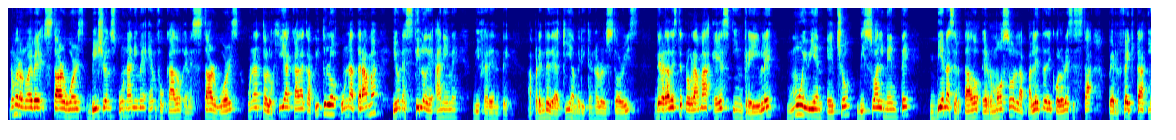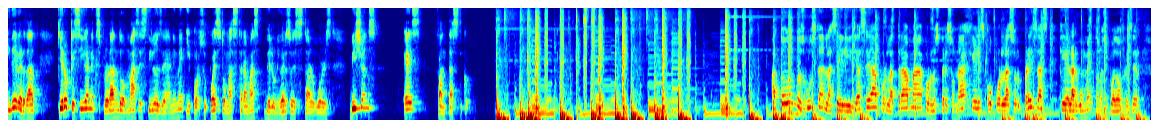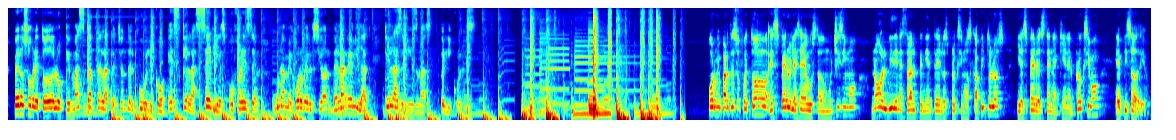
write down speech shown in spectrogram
Número 9. Star Wars Visions, un anime enfocado en Star Wars, una antología, cada capítulo, una trama y un estilo de anime diferente. Aprende de aquí American Horror Stories. De verdad este programa es increíble, muy bien hecho, visualmente bien acertado, hermoso, la paleta de colores está perfecta y de verdad quiero que sigan explorando más estilos de anime y por supuesto más tramas del universo de Star Wars. Visions es fantástico. A todos nos gustan las series, ya sea por la trama, por los personajes o por las sorpresas que el argumento nos puede ofrecer. Pero sobre todo lo que más capta la atención del público es que las series ofrecen una mejor versión de la realidad que las mismas películas. Por mi parte eso fue todo, espero y les haya gustado muchísimo. No olviden estar al pendiente de los próximos capítulos y espero estén aquí en el próximo episodio.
